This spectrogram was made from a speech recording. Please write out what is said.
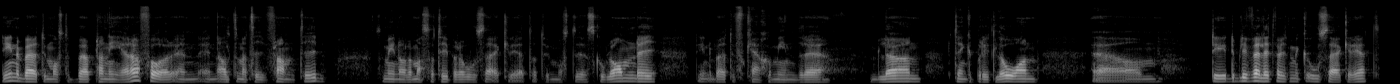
Det innebär att du måste börja planera för en, en alternativ framtid som innehåller massa typer av osäkerhet. Att du måste skola om dig. Det innebär att du får kanske mindre lön. Du tänker på ditt lån. Um, det, det, blir väldigt, väldigt mycket osäkerhet.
